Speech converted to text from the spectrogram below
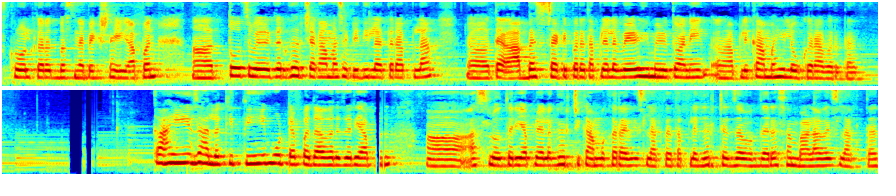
स्क्रोल करत बसण्यापेक्षाही आपण तोच वेळ जर घरच्या कामासाठी दिला तर आपला त्या अभ्यासासाठी परत आपल्याला वेळही मिळतो आणि आपली कामंही लवकर आवरतात. काहीही झालं कितीही मोठ्या पदावर जरी आपण असलो तरी आपल्याला घरची कामं करावीच लागतात आपल्या घरच्या जबाबदाऱ्या सांभाळाव्याच लागतात.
